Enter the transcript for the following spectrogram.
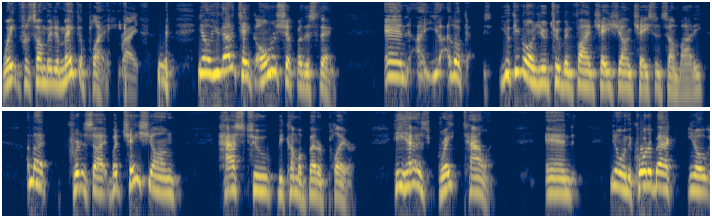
waiting for somebody to make a play. Right. you know, you got to take ownership of this thing. And I, you, look, you can go on YouTube and find Chase Young chasing somebody. I'm not criticizing, but Chase Young has to become a better player. He has great talent. And, you know, when the quarterback, you know,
